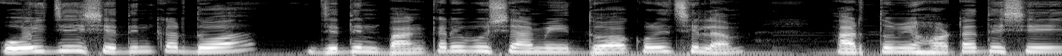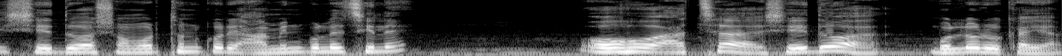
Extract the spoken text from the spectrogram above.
ওই যে সেদিনকার দোয়া, যেদিন বাংকারে বসে আমি দোয়া করেছিলাম, আর তুমি হঠাৎ এসে সে দোয়া সমর্থন করে আমিন বলেছিলে? ওহো আচ্ছা সেই দোয়া? বলল রুকাইয়া।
